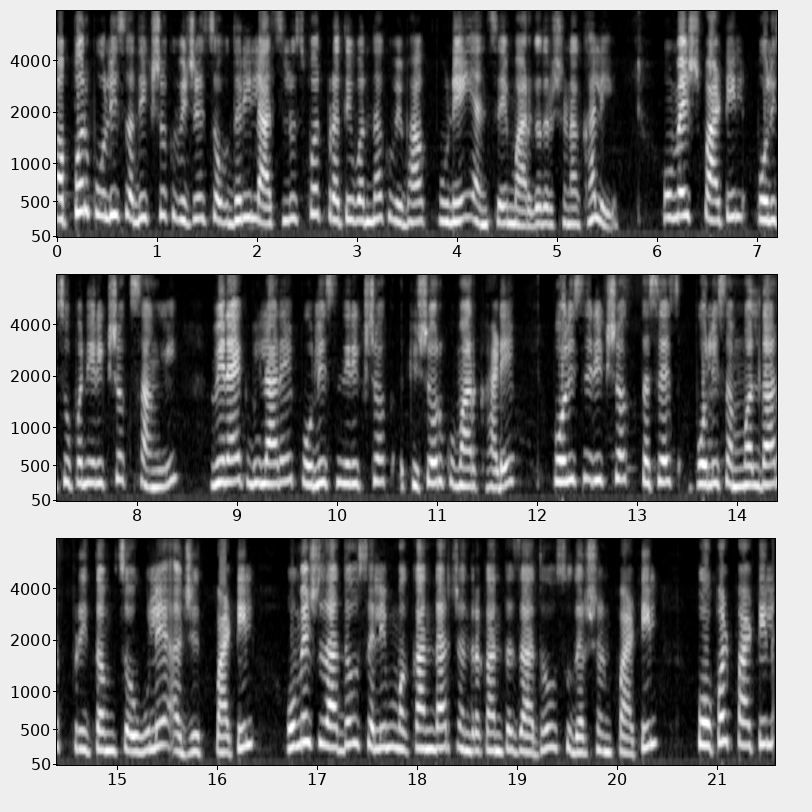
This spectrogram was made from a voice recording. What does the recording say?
अप्पर पोलीस अधीक्षक विजय चौधरी लाचलुचपत प्रतिबंधक विभाग पुणे यांचे मार्गदर्शनाखाली. उमेश पाटील पोलीस उपनिरीक्षक सांगली विनायक भिलारे पोलीस निरीक्षक किशोर कुमार खाडे पोलीस निरीक्षक तसेच पोलीस अंमलदार प्रीतम चौगुले अजित पाटील उमेश जाधव सलीम मकानदार चंद्रकांत जाधव सुदर्शन पाटील पोपट पाटील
